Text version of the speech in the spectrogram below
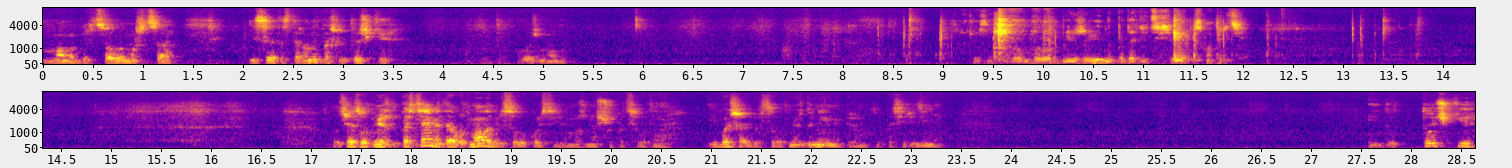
малоберцовая мышца. И с этой стороны пошли точки. Ложим ногу. Соответственно, чтобы вам было ближе видно, подойдите сюда, посмотрите. Получается, вот между костями, да, вот малая берцовая кость, ее можно нащупать, вот она, и большая берцовая, вот между ними прям посередине. Идут точки.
